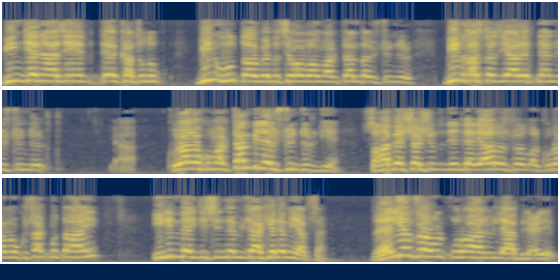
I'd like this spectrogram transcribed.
Bin cenazeye de katılıp bin Uhud dalgada sevap almaktan da üstündür. Bin hasta ziyaretinden üstündür. Ya Kur'an okumaktan bile üstündür diye. Sahabe şaşırdı dediler ya Resulallah Kur'an okusak mı daha iyi? İlim meclisinde müzakere mi yapsak? Vel yenfe'ul Kur'an illa bil ilim.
